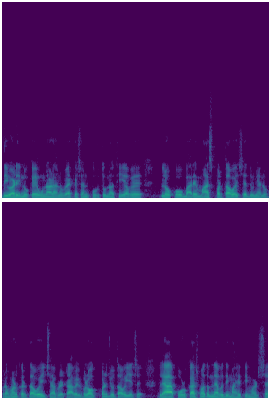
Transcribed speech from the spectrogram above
દિવાળીનું કે ઉનાળાનું વેકેશન પૂરતું નથી. હવે લોકો બારે માસ ફરતા હોય છે, દુનિયાનું ભ્રમણ કરતા હોય છે. આપણે ટ્રાવેલ બ્લોગ પણ જોતા હોઈએ છીએ. એટલે આ પોડકાસ્ટમાં તમને આ બધી માહિતી મળશે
